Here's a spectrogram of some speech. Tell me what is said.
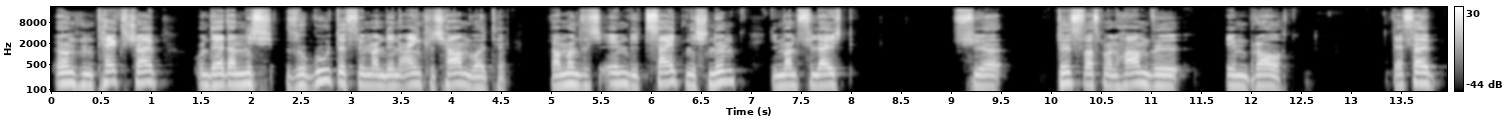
irgendeinen Text schreibt und der dann nicht so gut ist, wie man den eigentlich haben wollte, weil man sich eben die Zeit nicht nimmt, die man vielleicht für das, was man haben will, eben braucht. Deshalb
